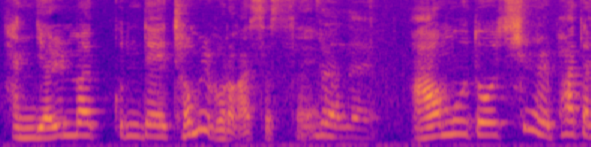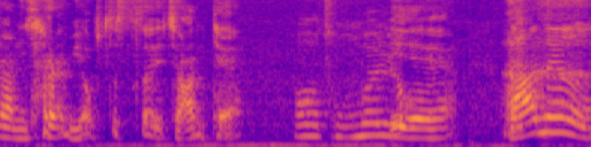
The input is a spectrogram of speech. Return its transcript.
한 열몇 군데 점을 보러 갔었어요. 네네. 아무도 신을 받으라는 사람이 없었어요, 저한테. 아, 정말요? 예. 나는,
